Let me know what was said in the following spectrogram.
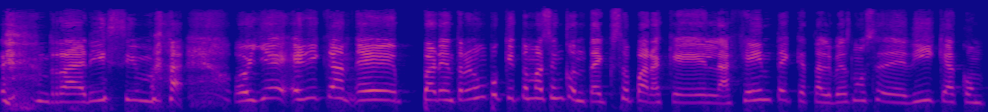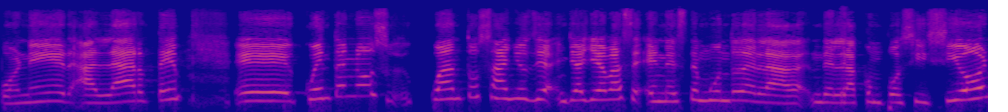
Rarísima. Oye, Erika, eh, para entrar un poquito más en contexto, para que la gente que tal vez no se dedique a componer, al arte, eh, cuéntanos cuántos años ya, llevas en este mundo de la, de la, composición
